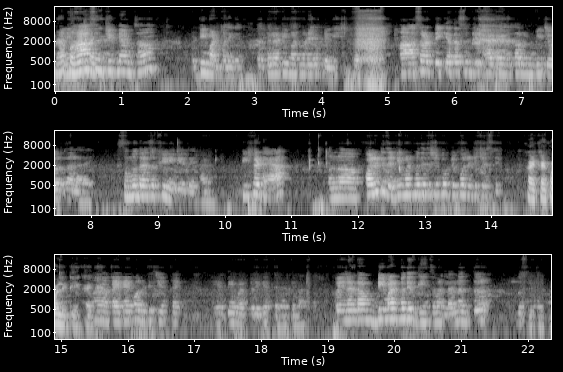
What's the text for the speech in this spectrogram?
नाही आणि हा बघितलं आमचा डीमार्टमध्ये घेतला तर त्याला डीमार्टमध्ये कपडे घेतले हा असं वाटतंय की आता संचित हा ड्रेस घालून बीचवर जाणार आहे. समुद्राचं फिलिंग येते टी शर्ट आहे हा. पण क्वालिटीच आहे डीमार्टमध्ये तशी कपडे क्वालिटीची असते. काय काय क्वालिटी आहे काय काय हा काय काय क्वालिटीचे काय. हे डीमार्टमध्ये घेतलेलं आहे त्याला पहिल्यांदा डीमार्ट मध्येच घ्यायचं म्हटलं नंतर दुसरे करतो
